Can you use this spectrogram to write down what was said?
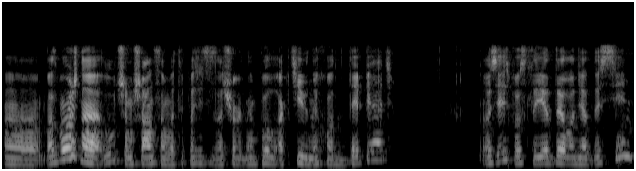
Э, возможно, лучшим шансом в этой позиции за черных был активный ход d5, но здесь после ед ладья d7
